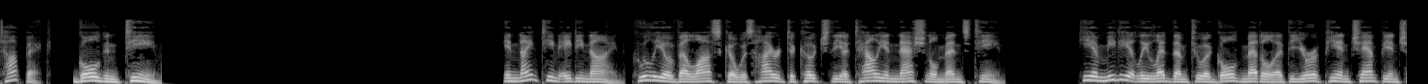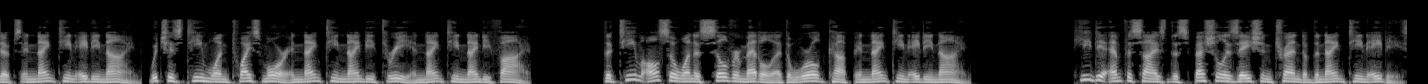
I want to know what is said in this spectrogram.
Topic: Golden Team. In 1989, Julio Velasco was hired to coach the Italian national men's team. He immediately led them to a gold medal at the European Championships in 1989, which his team won twice more in 1993 and 1995. The team also won a silver medal at the World Cup in 1989. He de-emphasized the specialization trend of the 1980s.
